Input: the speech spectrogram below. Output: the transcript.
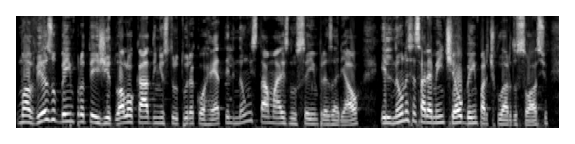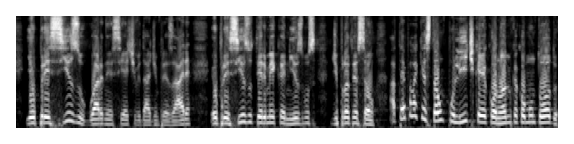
uma vez o bem protegido, alocado em estrutura correta, ele não está mais no seio empresarial, ele não necessariamente é o bem particular do sócio, e eu preciso guarnecer a atividade empresária, eu preciso ter mecanismos de proteção. Até pela questão política e econômica como um todo.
